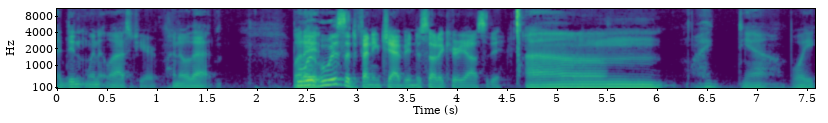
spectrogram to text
I didn't win it last year. I know that. But who, I, who is the defending champion? Just out of curiosity. Um, I yeah, boy,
